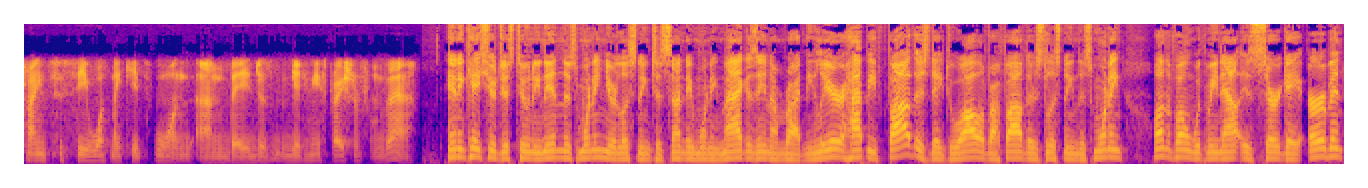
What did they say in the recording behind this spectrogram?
trying to see what my kids want, and they just get inspiration from there. And in case you're just tuning in this morning, you're listening to Sunday Morning Magazine. I'm Rodney Lear. Happy Father's Day to all of our fathers listening this morning. On the phone with me now is Sergey Urban.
